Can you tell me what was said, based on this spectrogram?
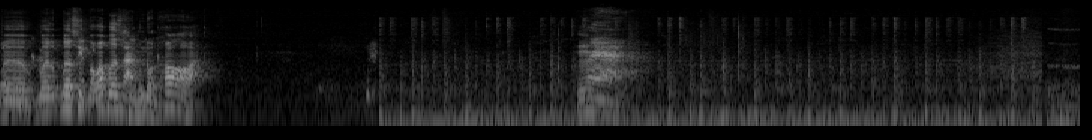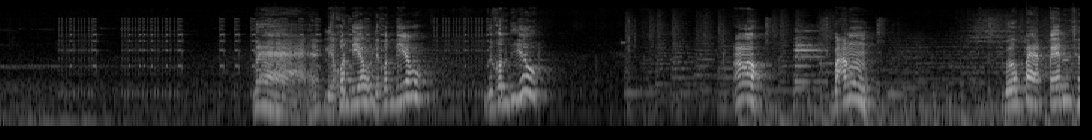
เบอร์เบอร์เบอร์สิบบอกว่าเบอร์สามมันโดดท่ออะ แม่แหม่เหลือคนเดียว เหลือคนเดียว เหลือคนเดียว อ้าว บัง เบอร์แปดเป็นเฉ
